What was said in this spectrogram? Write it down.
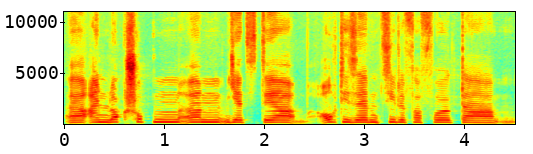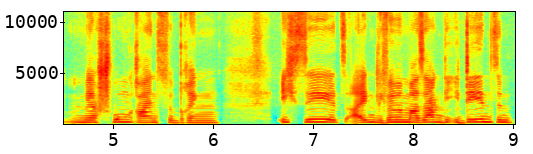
äh, einen Lokschuppen ähm, jetzt, der auch dieselben Ziele verfolgt, da mehr Schwung reinzubringen. Ich sehe jetzt eigentlich, wenn wir mal sagen, die Ideen sind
